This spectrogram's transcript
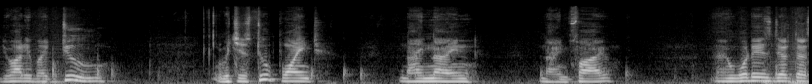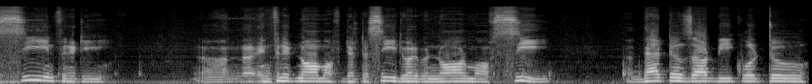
divided by 2 which is 2.9995 and what is delta c infinity uh, infinite norm of delta c divided by norm of c uh, that turns out to be equal to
